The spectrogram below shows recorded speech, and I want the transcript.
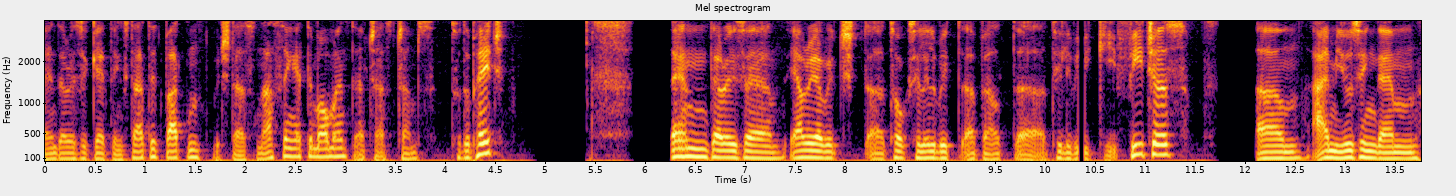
Then there is a getting started button, which does nothing at the moment, it just jumps to the page. Then there is an area which uh, talks a little bit about uh, features. Um, I'm using them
